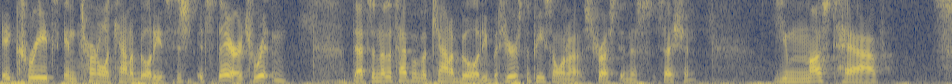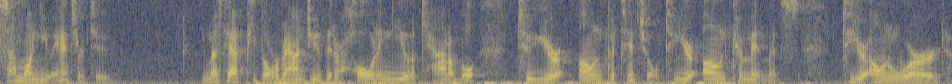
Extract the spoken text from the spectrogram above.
it creates internal accountability. It's just, it's there, it's written. That's another type of accountability. But here's the piece I want to stress in this session you must have someone you answer to. You must have people around you that are holding you accountable to your own potential, to your own commitments, to your own word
